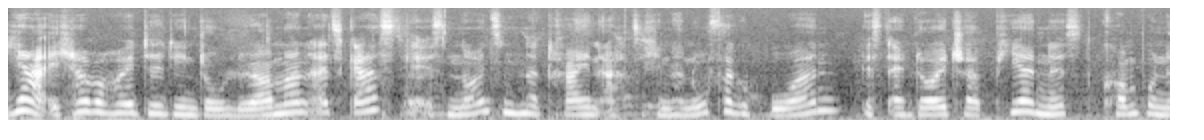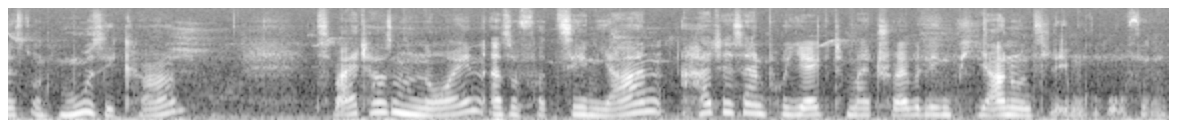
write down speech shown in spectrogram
Ja, ich habe heute den Joe Lörmann als Gast. Er ist 1983 in Hannover geboren, ist ein deutscher Pianist, Komponist und Musiker. 2009, also vor zehn Jahren, hat er sein Projekt My Traveling Piano ins Leben gerufen.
